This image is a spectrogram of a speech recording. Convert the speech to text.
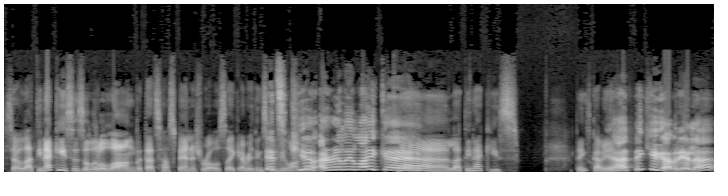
So Latinx is a little long, but that's how Spanish rolls. Like everything's gonna It's be longer. cute. I really like it. Yeah, Latinx. Thanks, Gabriela. Yeah, thank you, Gabriela.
